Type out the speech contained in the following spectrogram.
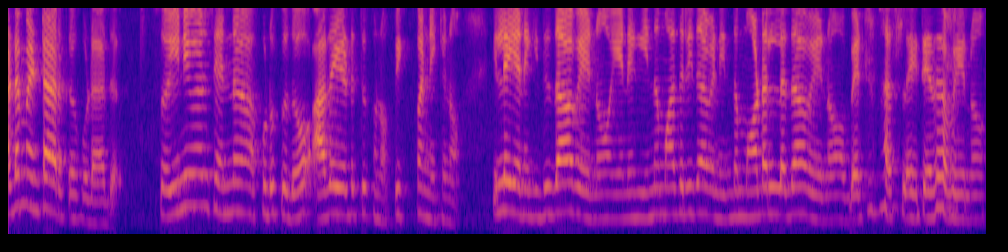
அடமெண்ட்டாக இருக்கக்கூடாது. ஸோ யூனிவர்ஸ் என்ன கொடுக்குதோ அதை எடுத்துக்கணும் பிக் பண்ணிக்கணும். இல்லை எனக்கு இதுதான் வேணும் எனக்கு இந்த மாதிரி தான் வேணும் இந்த மாடலில் தான் வேணும் பெட்டர் மாஸ் லைட்டே தான் வேணும்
